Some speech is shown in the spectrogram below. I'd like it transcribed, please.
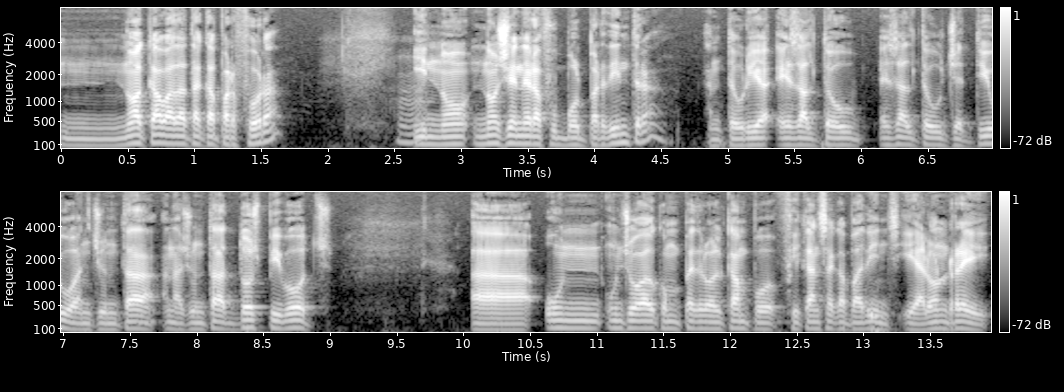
mm, no acaba d'atacar per fora mm. i no, no genera futbol per dintre. En teoria és el teu, és el teu objectiu en, juntar, en ajuntar dos pivots uh, un, un jugador com Pedro del Campo ficant-se cap a dins i Aaron Rey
